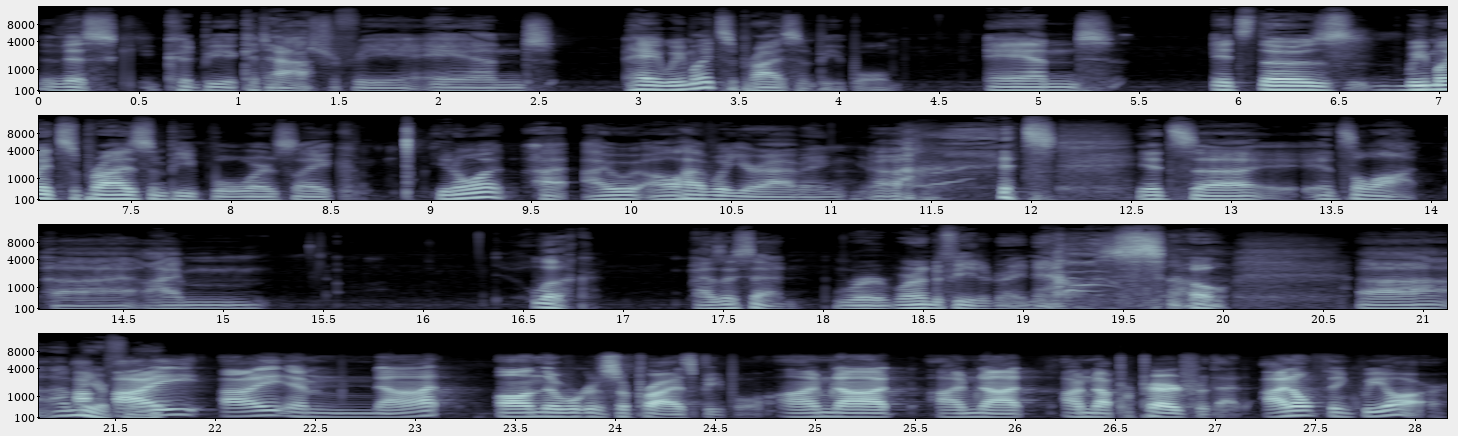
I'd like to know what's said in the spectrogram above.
this could be a catastrophe and hey, we might surprise some people. And it's those we might surprise some people where it's like, you know what? I, I will have what you're having. Uh, it's it's uh it's a lot. Uh, I'm look, as I said, we're we're undefeated right now, so uh, I'm here for I it. I am not on the we're going to surprise people. I'm not I'm not I'm not prepared for that. I don't think we are.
